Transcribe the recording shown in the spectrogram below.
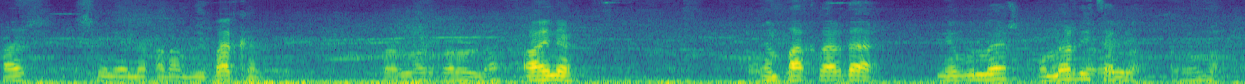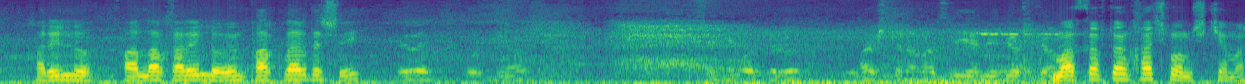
Hayır, şeylerine falan bir bakın. Karlar karolla. Aynen. Ön parklarda ne bunlar? Onlar da İtalya. Carello, farlar Carello. Ön parklar da şey. Evet. Orijinal. Motoru. Kaç denemesi 24 tane. Masraftan kaçmamış Kemal.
